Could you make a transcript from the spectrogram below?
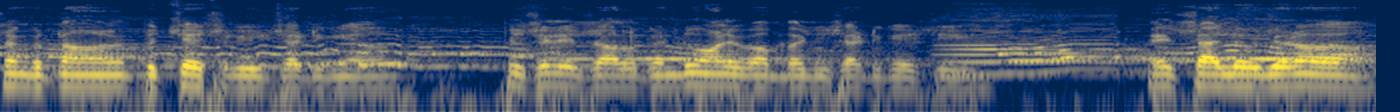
ਸੰਗਤਾਂ ਪਿੱਛੇ ਸਰੀਰ ਛੱਡ ਗਈਆਂ। ਪਿਛਲੇ ਸਾਲ ਗੰਡੂ ਵਾਲੇ ਬਾਬਾ ਜੀ ਛੱਡ ਗਏ ਸੀ। ਇਸ ਸਾਲ ਜਿਹੜਾ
